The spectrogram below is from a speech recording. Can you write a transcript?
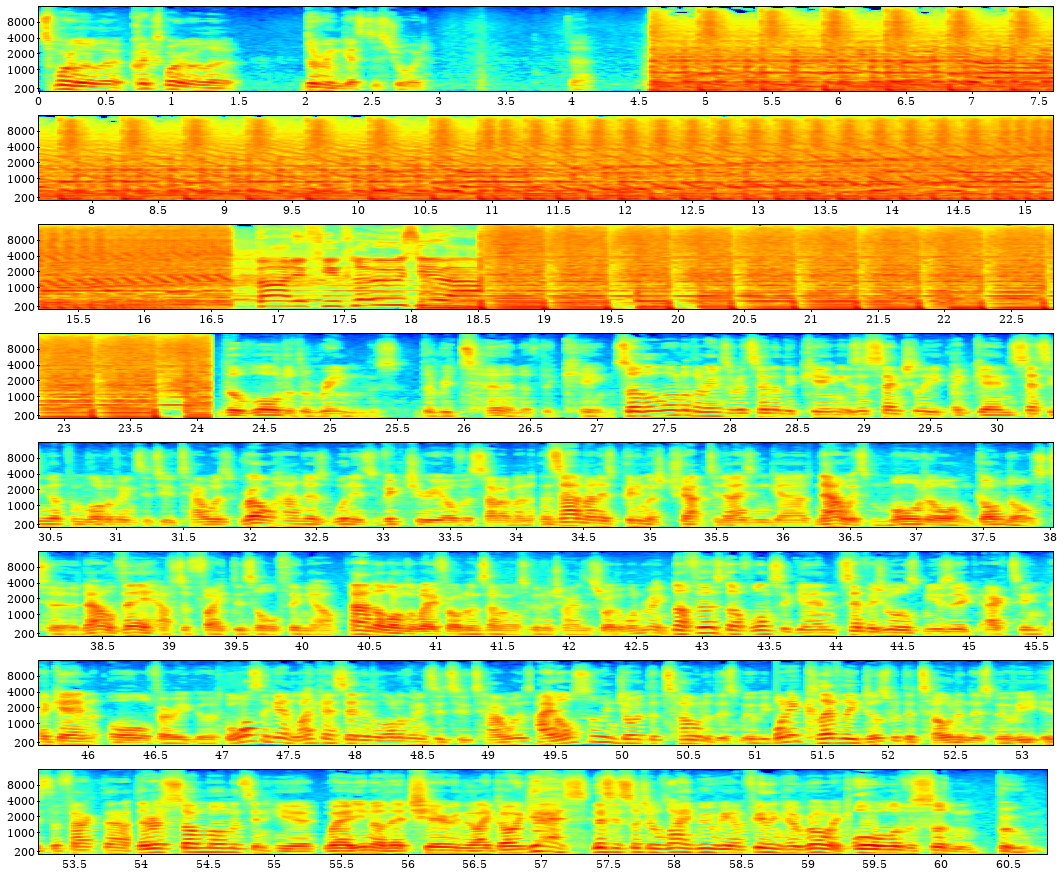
Spoiler alert, quick spoiler alert, the ring gets destroyed. There. But if you close your eyes The Lord of the Rings, The Return of the King. So, The Lord of the Rings, The Return of the King is essentially, again, setting up from Lord of the Rings The Two Towers. Rohan has won his victory over Saruman, and Saruman is pretty much trapped in Isengard. Now it's Mordor and Gondor's turn. Now they have to fight this whole thing out. And along the way, Frodo and Sam are also going to try and destroy the One Ring. Now, first off, once again, set visuals, music, acting, again, all very good. But once again, like I said in The Lord of the Rings The Two Towers, I also enjoyed the tone of this movie. What it cleverly does with the tone in this movie is the fact that there are some moments in here where, you know, they're cheering, they're like going, yes, this is such a light movie, I'm feeling heroic. All of a sudden, boom,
